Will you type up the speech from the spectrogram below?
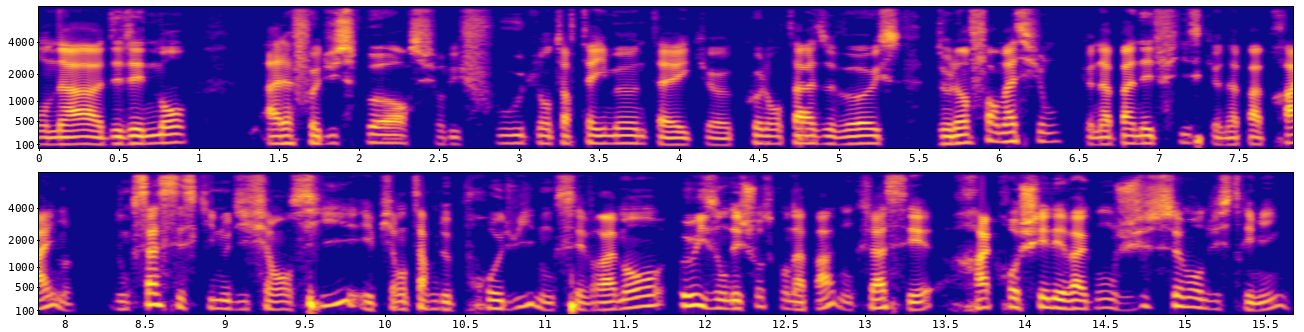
On a des événements à la fois du sport, sur du foot, l'entertainment avec Colanta, The Voice, de l'information que n'a pas Netflix, que n'a pas Prime. Donc ça, c'est ce qui nous différencie. Et puis en termes de produits, donc c'est vraiment eux, ils ont des choses qu'on n'a pas. Donc là, c'est raccrocher les wagons justement du streaming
